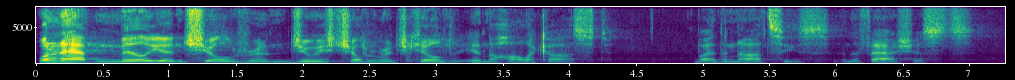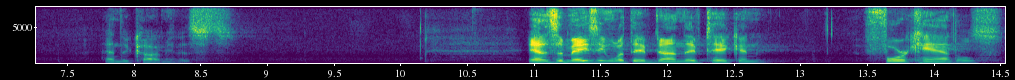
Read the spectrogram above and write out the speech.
One and a half million children, Jewish children, were killed in the Holocaust by the Nazis and the fascists and the communists. And it's amazing what they've done. They've taken four candles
